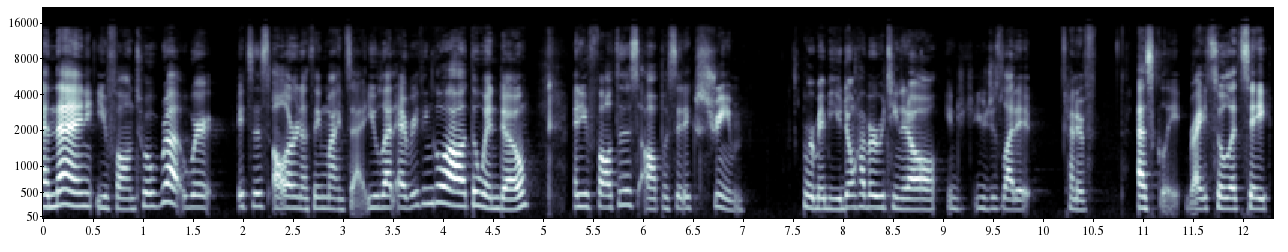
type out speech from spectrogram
And then you fall into a rut where it's this all or nothing mindset. You let everything go out the window and you fall to this opposite extreme where maybe you don't have a routine at all and you just let it kind of escalate, right? So let's say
